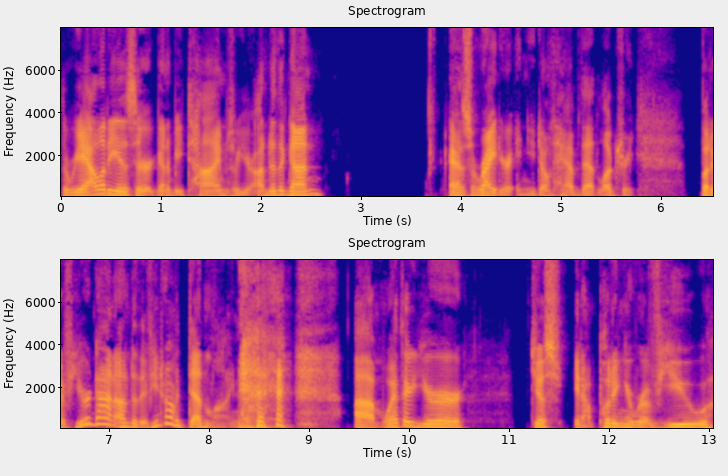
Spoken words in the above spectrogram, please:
the reality is, there are going to be times where you're under the gun as a writer and you don't have that luxury. But if you're not under the, if you don't have a deadline, um, whether you're just, you know, putting a review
